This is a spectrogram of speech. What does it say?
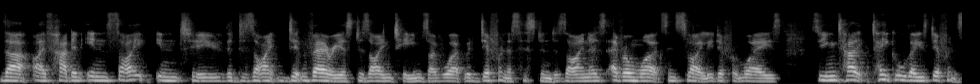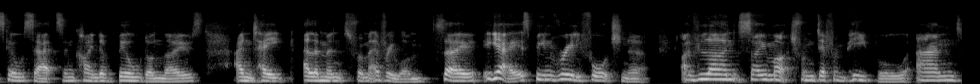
that I've had an insight into the design, various design teams. I've worked with different assistant designers. Everyone works in slightly different ways. So you can t- take all those different skill sets and kind of build on those and take elements from everyone. So, yeah, it's been really fortunate. I've learned so much from different people. And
